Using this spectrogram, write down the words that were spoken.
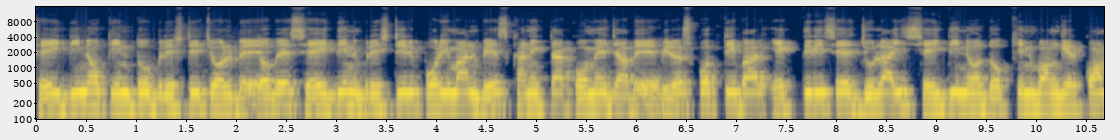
সেই দিনও কিন্তু বৃষ্টি চলবে। তবে সেই দিন বৃষ্টির পরিমাণ বেশ খানিকটা কমে যাবে। বৃহস্পতিবার একত্রিশে জুলাই সেই দিনও দক্ষিণবঙ্গের কম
